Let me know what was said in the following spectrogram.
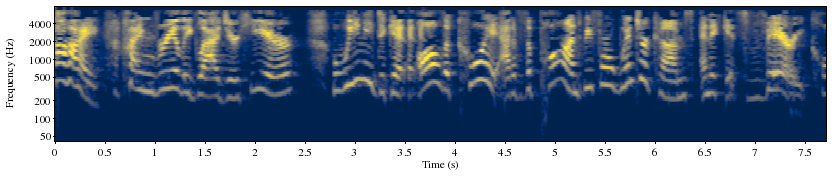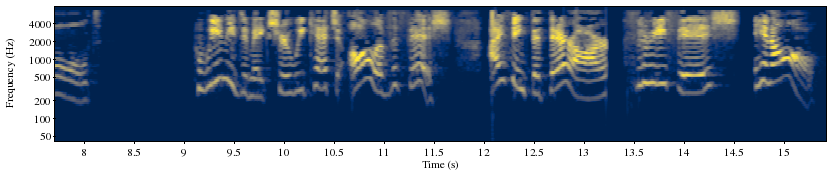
Hi, I'm really glad you're here. We need to get all the koi out of the pond before winter comes and it gets very cold. We need to make sure we catch all of the fish. I think that there are three fish in all.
